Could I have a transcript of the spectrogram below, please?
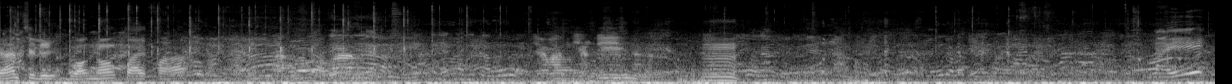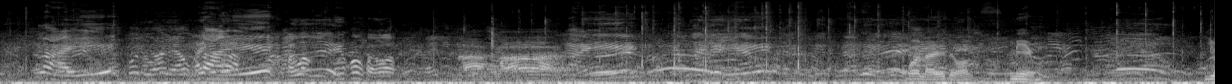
สนสิริบวกน้องปลายฟ้าอย่ามาเสียงดีอืมไหลไหลก็เหลือแล้วไหลใครว่าเอ้ข้อใครว่าลากมาไหลไหลบ่ไหลดอกเมฆโย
